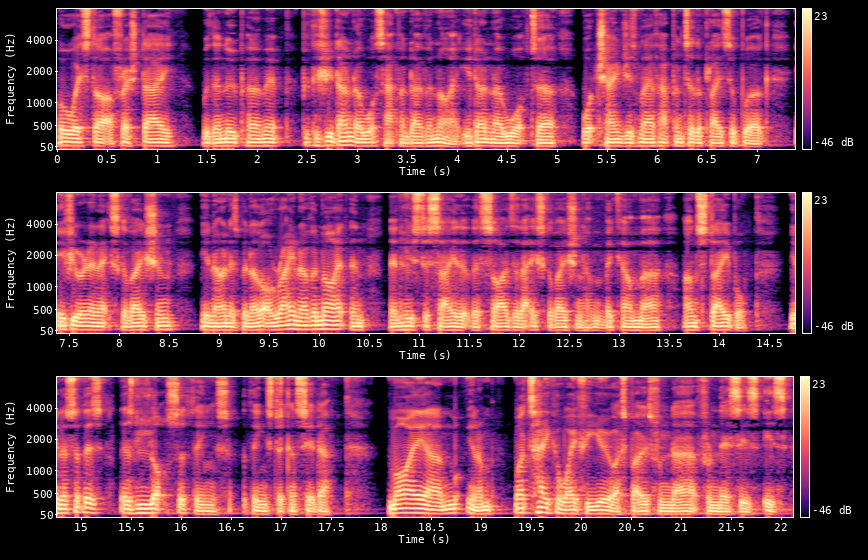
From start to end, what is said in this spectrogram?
Always start a fresh day with a new permit because you don't know what's happened overnight. You don't know what uh, what changes may have happened to the place of work. If you're in an excavation, you know, and there's been a lot of rain overnight, then then who's to say that the sides of that excavation haven't become uh, unstable? You know, so there's there's lots of things things to consider. My um, you know my takeaway for you, I suppose, from uh, from this is is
